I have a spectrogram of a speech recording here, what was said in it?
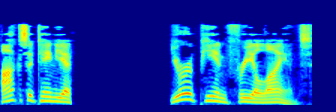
Occitania. European Free Alliance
